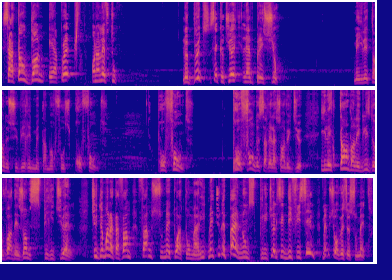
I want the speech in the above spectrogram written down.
Satan donne et après, on enlève tout. Le but, c'est que tu aies l'impression. Mais il est temps de subir une métamorphose profonde. Profonde. Profonde de sa relation avec Dieu. Il est temps dans l'Église de voir des hommes spirituels. Tu demandes à ta femme, femme, soumets-toi à ton mari, mais tu n'es pas un homme spirituel, c'est difficile, même si on veut se soumettre.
